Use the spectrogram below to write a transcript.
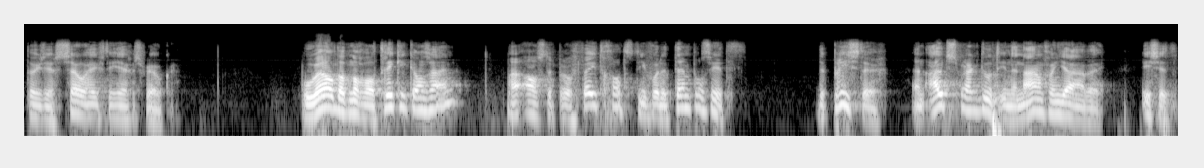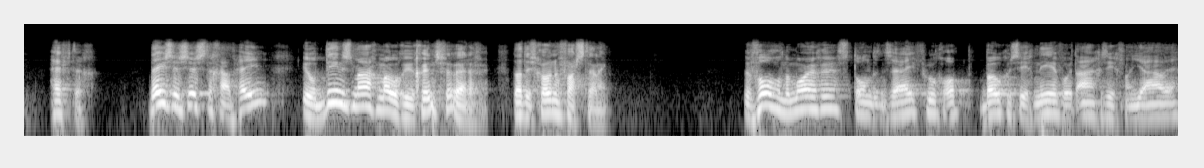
dat je zegt, zo heeft de Heer gesproken. Hoewel dat nog wel tricky kan zijn, maar als de profeet Gods die voor de tempel zit, de priester, een uitspraak doet in de naam van Yahweh, is het heftig. Deze zuster gaat heen, uw dienstmaag mogen uw gunst verwerven. Dat is gewoon een vaststelling. De volgende morgen stonden zij vroeg op, bogen zich neer voor het aangezicht van Yahweh.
